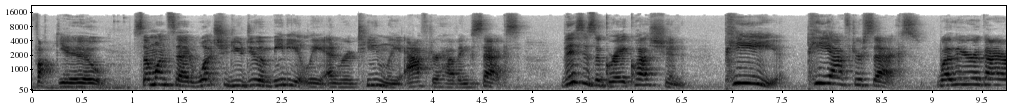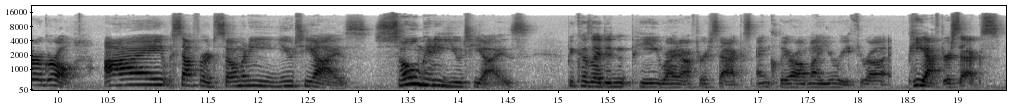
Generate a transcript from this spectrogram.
Fuck you. Someone said, what should you do immediately and routinely after having sex? This is a great question. Pee. Pee after sex. Whether you're a guy or a girl. I suffered so many UTIs. So many UTIs because I didn't pee right after sex and clear out my urethra. Pee after sex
